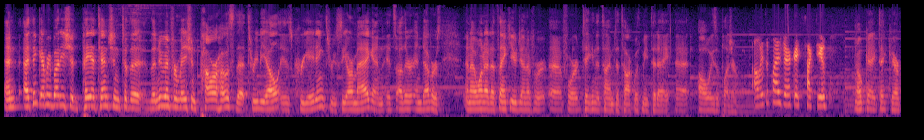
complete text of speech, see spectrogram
and I think everybody should pay attention to the the new information powerhouse that 3BL is creating through CR Mag and its other endeavors. And I wanted to thank you, Jennifer, uh, for taking the time to talk with me today. Uh, always a pleasure. Always a pleasure. Great to talk to you. Okay, take care.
